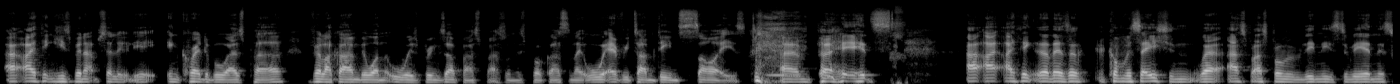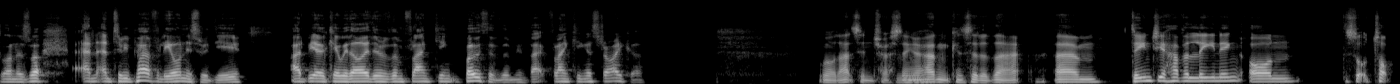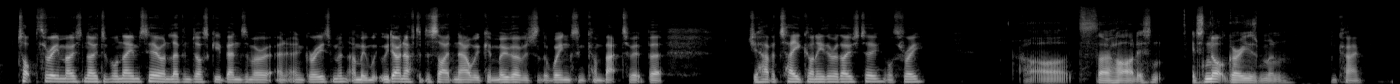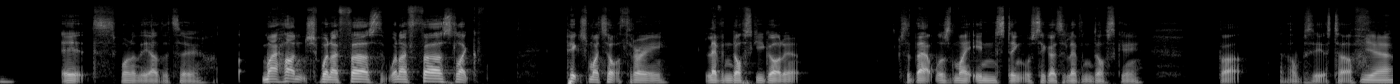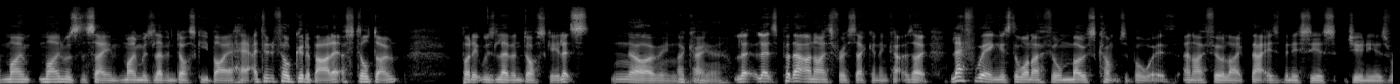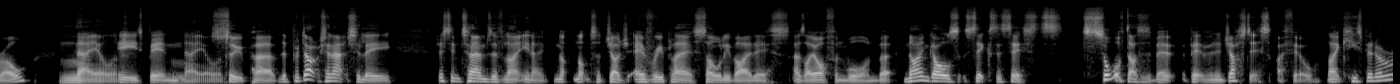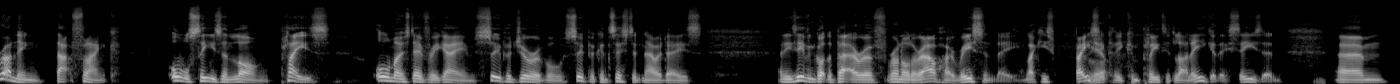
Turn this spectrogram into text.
I, I think he's been absolutely incredible as per. I feel like I'm the one that always brings up Aspas on this podcast, and I all every time Dean sighs. Um, but it's I, I, think that there's a, a, conversation where Aspas probably needs to be in this one as well. And and to be perfectly honest with you, I'd be okay with either of them flanking, both of them, in fact, flanking a striker. Well, that's interesting. Mm. I hadn't considered that. Um, Dean, do you have a leaning on the sort of top top three most notable names here on Lewandowski, Benzema, and, and Griezmann? I mean, we, we, don't have to decide now. We can move over to the wings and come back to it. But do you have a take on either of those two or three? Oh, it's so hard. It's it's not Griezmann. Okay. It's one of the other two. My hunch when I first when I first like picked my top three, Lewandowski got it. So that was my instinct was to go to Lewandowski, but obviously it's tough. Yeah, mine mine was the same. Mine was Lewandowski by a hair. I didn't feel good about it. I still don't, but it was Lewandowski. Let's. No, I mean, okay. Yeah. Let, us put that on ice for a second and cut. So left wing is the one I feel most comfortable with, and I feel like that is Vinicius Junior's role. Nailed. He's been nailed. Superb. The production actually just in terms of like you know not not to judge every player solely by this as i often warn but nine goals six assists sort of does us a bit a bit of an injustice i feel like he's been running that flank all season long plays almost every game super durable super consistent nowadays and he's even got the better of Ronald Araujo recently. Like he's basically yep. completed La Liga this season. Um,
